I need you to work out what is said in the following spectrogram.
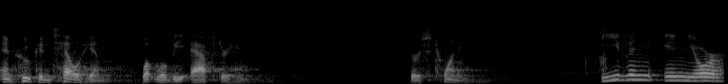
and who can tell him what will be after him. Verse 20. Even in your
